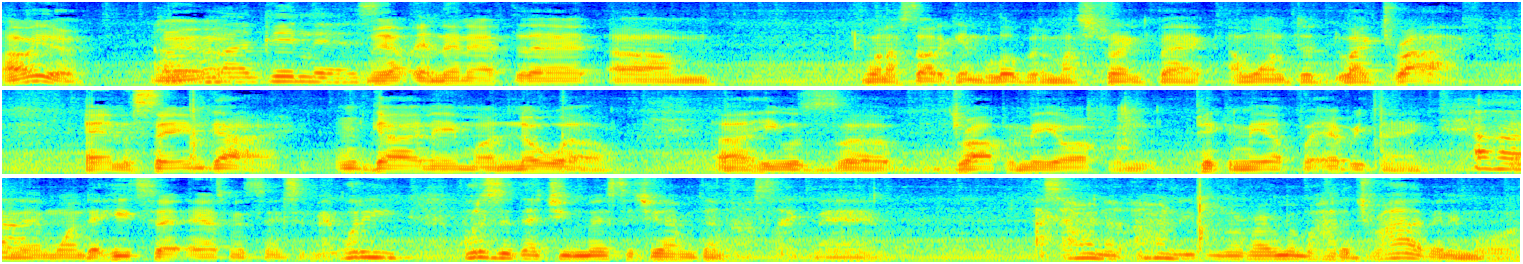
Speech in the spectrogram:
Oh yeah. Oh yeah. my goodness. Yep. And then after that, um, when I started getting a little bit of my strength back, I wanted to like drive. And the same guy, guy named uh, Noel, uh, he was uh, dropping me off and picking me up for everything. And then one day he said, asked me, he said, "Man, what do you, what is it that you missed that you haven't done?" I was like, "Man, I said, I don't, know, I don't even know if I remember how to drive anymore."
